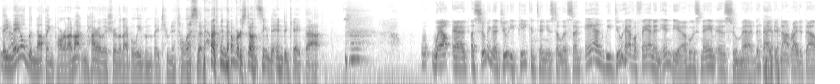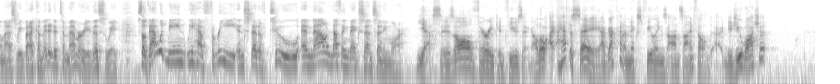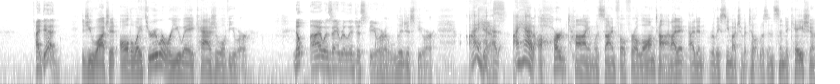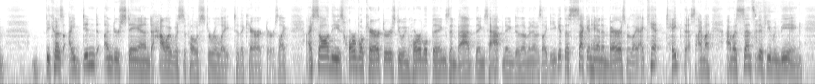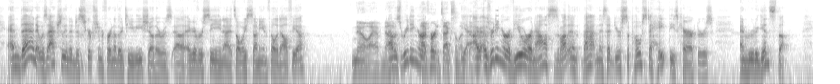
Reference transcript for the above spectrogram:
they nailed the nothing part. I'm not entirely sure that I believe them that they tune in to listen. the numbers don't seem to indicate that. Well, uh, assuming that Judy P continues to listen, and we do have a fan in India whose name is Sumed. I did not write it down last week, but I committed it to memory this week. So that would mean we have three instead of two, and now nothing makes sense anymore. Yes, it is all very confusing. Although I have to say, I've got kind of mixed feelings on Seinfeld. Uh, did you watch it? I did. Did you watch it all the way through, or were you a casual viewer? Nope, I was a religious viewer. A religious viewer. I had Yes. I had a hard time with Seinfeld for a long time. I didn't I didn't really see much of it till it was in syndication because I didn't understand how I was supposed to relate to the characters. Like I saw these horrible characters doing horrible things and bad things happening to them and it was like you get this secondhand embarrassment like I can't take this. I'm a I'm a sensitive human being. And then it was actually in a description for another TV show. There was uh, have you ever seen uh, It's Always Sunny in Philadelphia? No, I have not. I was reading. I've heard it's excellent. Yeah. I, I was reading a review or analysis about that, and they said you're supposed to hate these characters and root against them.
